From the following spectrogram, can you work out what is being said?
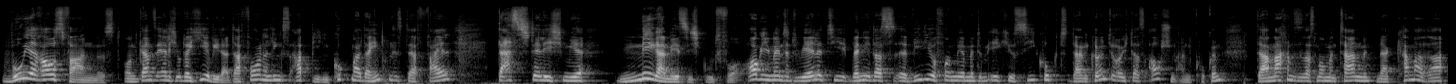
wo ihr rausfahren müsst. Und ganz ehrlich, oder hier wieder, da vorne links abbiegen. Guck mal, da hinten ist der Pfeil. Das stelle ich mir megamäßig gut vor. Augmented Reality, wenn ihr das äh, Video von mir mit dem EQC guckt, dann könnt ihr euch das auch schon angucken. Da machen sie das momentan mit einer Kamera,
